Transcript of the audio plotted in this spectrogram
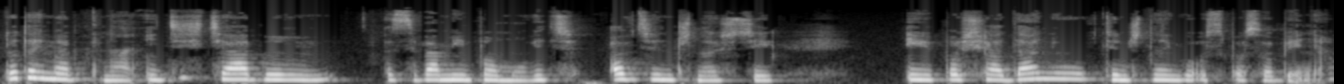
Tutaj Martyna i dziś chciałabym z Wami pomówić o wdzięczności i posiadaniu wdzięcznego usposobienia.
